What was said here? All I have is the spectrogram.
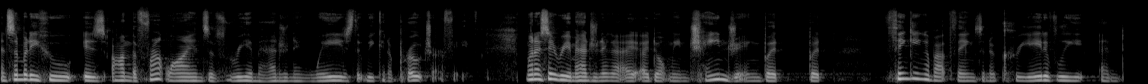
and somebody who is on the front lines of reimagining ways that we can approach our faith. When I say reimagining, I, I don't mean changing, but but thinking about things in a creatively and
